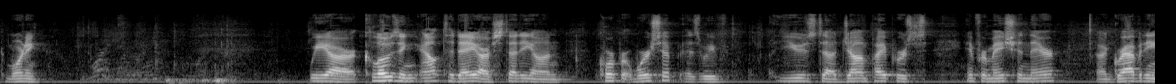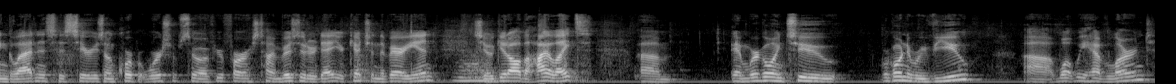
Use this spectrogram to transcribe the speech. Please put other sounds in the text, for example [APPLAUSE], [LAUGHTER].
Good morning. We are closing out today our study on corporate worship as we've used uh, John Piper's information there. Uh, Gravity and Gladness, his series on corporate worship. So if you're first time visitor today, you're catching the very end, so you'll get all the highlights. Um, and we're going to we're going to review uh, what we have learned,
